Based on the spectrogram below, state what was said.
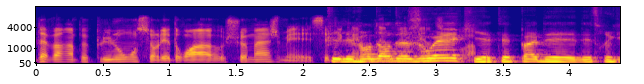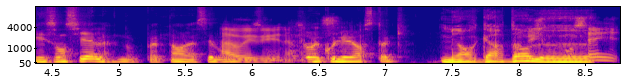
d'avoir un peu plus long sur les droits au chômage, mais c'est Puis les vendeurs de jouets qui n'étaient pas des, des trucs essentiels, donc maintenant là c'est bon, Ah oui, ils, oui, ils ont écoulé leur stock. Mais en regardant le, conseille.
